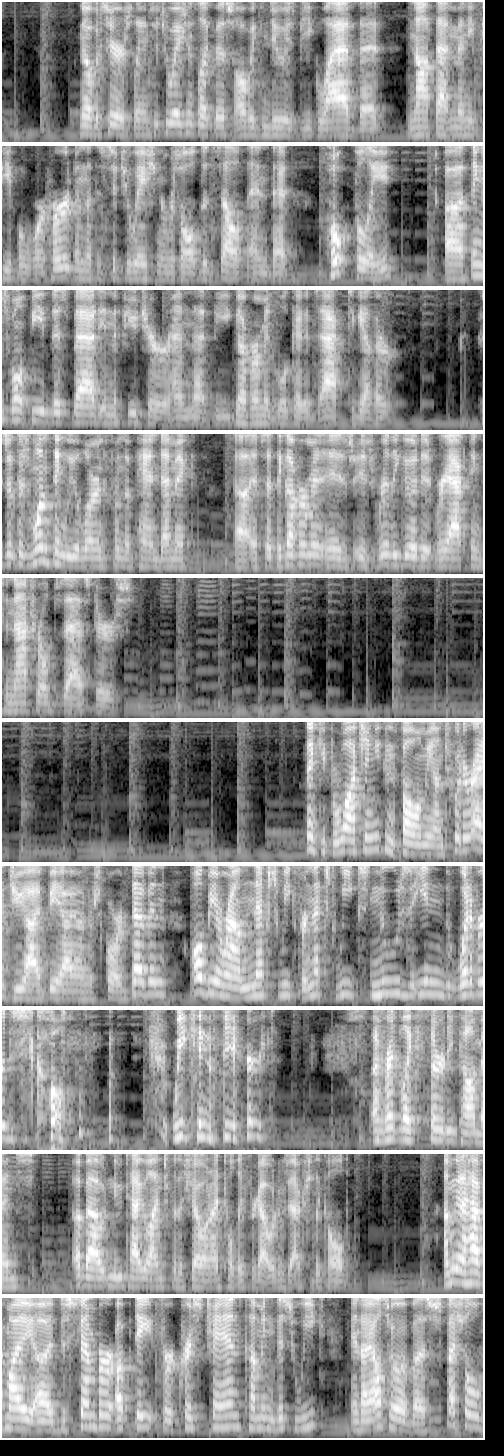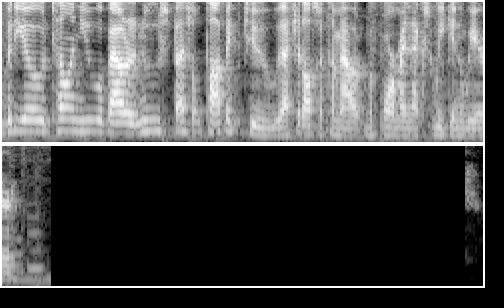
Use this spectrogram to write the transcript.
No, but seriously, in situations like this, all we can do is be glad that not that many people were hurt and that the situation resolved itself and that hopefully uh, things won't be this bad in the future and that the government will get its act together. Because if there's one thing we learned from the pandemic, uh, it's that the government is, is really good at reacting to natural disasters. Thank you for watching. You can follow me on Twitter at GIBI underscore Devon. I'll be around next week for next week's news in whatever this is called. week in Weird. I read like 30 comments about new taglines for the show and I totally forgot what it was actually called. I'm gonna have my uh, December update for Chris Chan coming this week, and I also have a special video telling you about a new special topic too. That should also come out before my next week in Weird.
